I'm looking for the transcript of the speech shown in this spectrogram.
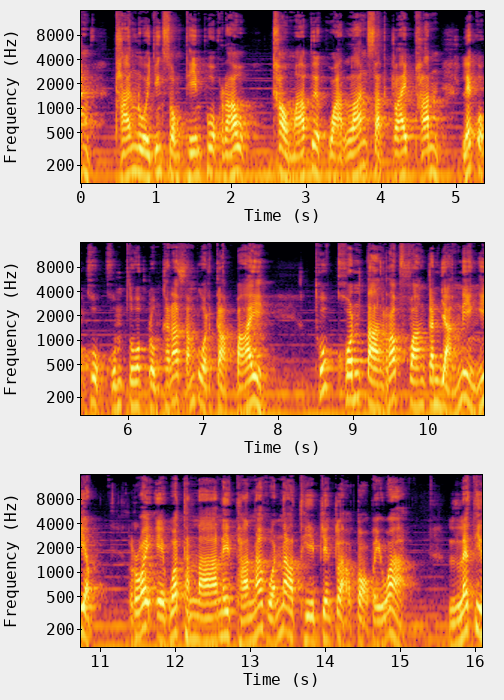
ง ทางหน่วยจึงส่งทีมพวกเรา เข้ามาเพื่อกวาดล้างสัตว์กลายพันธุ์ และก็ควบคุมตัวกลุ่มคณะสำรวจกลับไป ทุกคนต่างรับฟังกันอย่างนิ่งเงียบ ร้อยเอกวัฒนาในฐานะหัวหน้าทีมจึงกล่าวต่อไปว่า และที่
